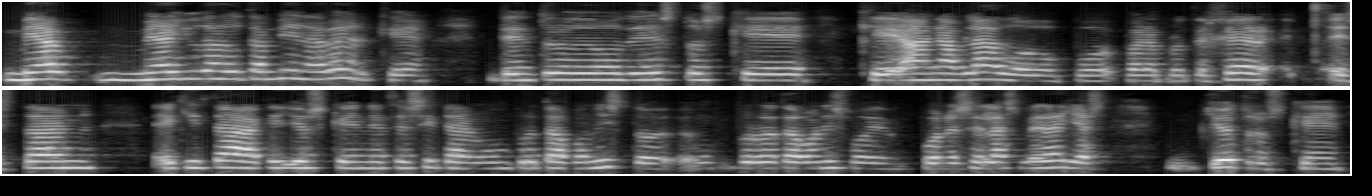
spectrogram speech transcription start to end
me, ha, ayudado también a ver que dentro de estos que, han hablado para proteger están eh, quizá aquellos que necesitan un, protagonista, un protagonismo y ponerse las medallas y otros que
